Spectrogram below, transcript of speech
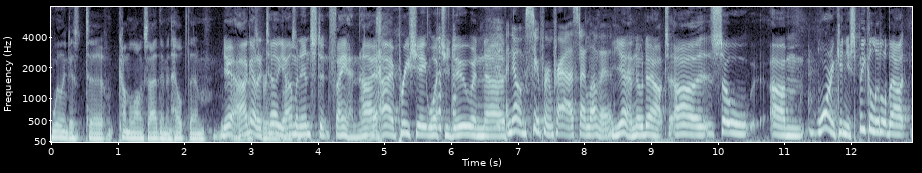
willing to, to come alongside them and help them. Yeah, uh, I got to really tell you, impressive. I'm an instant fan. I, I appreciate what you do, and uh, I know I'm super impressed. I love it. Yeah, no doubt. Uh, so, um, Warren, can you speak a little about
